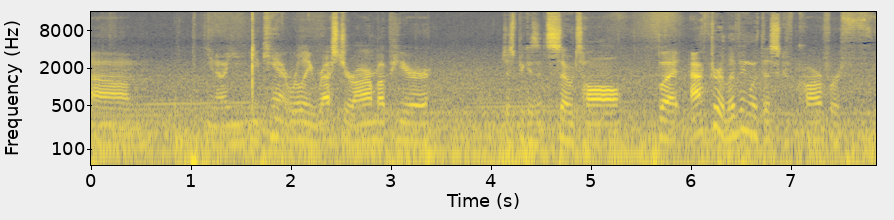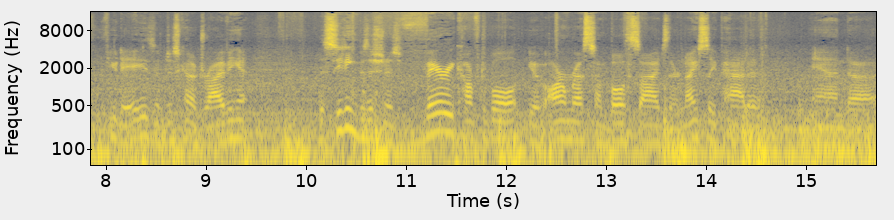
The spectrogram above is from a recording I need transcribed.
Um, you know, you, you can't really rest your arm up here just because it's so tall. But after living with this car for a few days and just kind of driving it, the seating position is very comfortable. You have armrests on both sides, they're nicely padded, and uh,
